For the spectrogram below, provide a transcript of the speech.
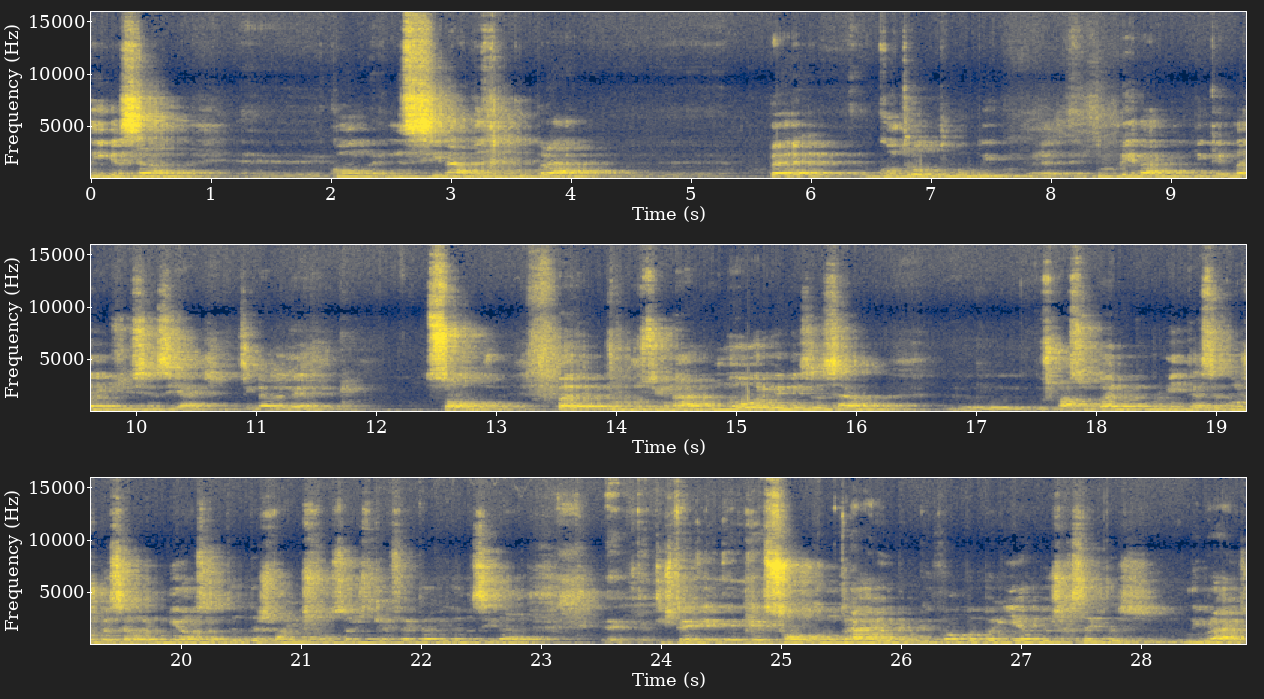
ligação uh, com a necessidade de recuperar uh, para o controle público, uh, a propriedade pública, meios essenciais, designadamente solos, para proporcionar uma organização do espaço urbano que permita essa conjugação harmoniosa das várias funções que é feita a vida na cidade. Portanto, isto é, é, é, só o contrário do que vão papagueando as receitas liberais.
